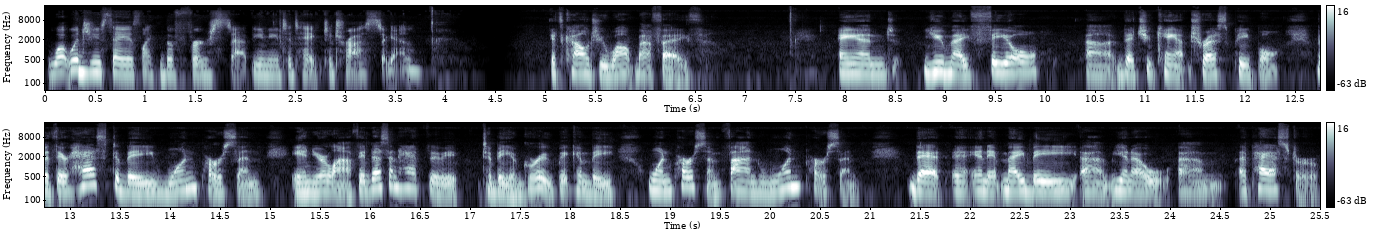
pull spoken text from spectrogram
What would you say is like the first step you need to take to trust again? It's called You Walk by Faith. And you may feel uh, that you can't trust people, but there has to be one person in your life. It doesn't have to be, to be a group, it can be one person. Find one person that, and it may be, um, you know, um, a pastor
